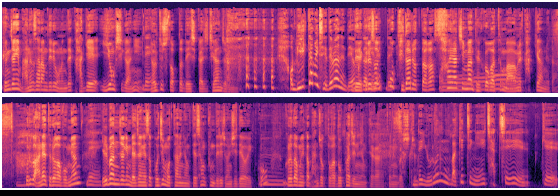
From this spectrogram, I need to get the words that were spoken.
굉장히 많은 사람들이 오는데 가게 이용 시간이 네. 12시부터 4시까지 제한적입니다. 어, 밀당을 제대로 하는데요. 네, 그 그래서 네. 꼭 기다렸다가 사야지만 될 것 같은 마음을 갖게 합니다. 아. 그리고 안에 들어가 보면 네. 일반적인 매장에서 보지 못하는 형태의 상품들이 전시되어 있고 음. 그러다 보니까 만족도가 높아지는 형태가 되는 것이죠. 근데 이런 마케팅이 자칫 이렇게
